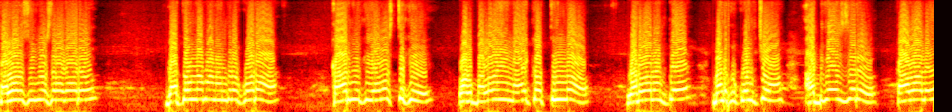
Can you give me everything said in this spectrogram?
తలవారి శ్రీనివాసరావు గారు గతంలో మనందరూ కూడా కార్మిక వ్యవస్థకి ఒక బలమైన నాయకత్వంలో నడవాలంటే మనకు కొంచెం అడ్వైజర్ కావాలి.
